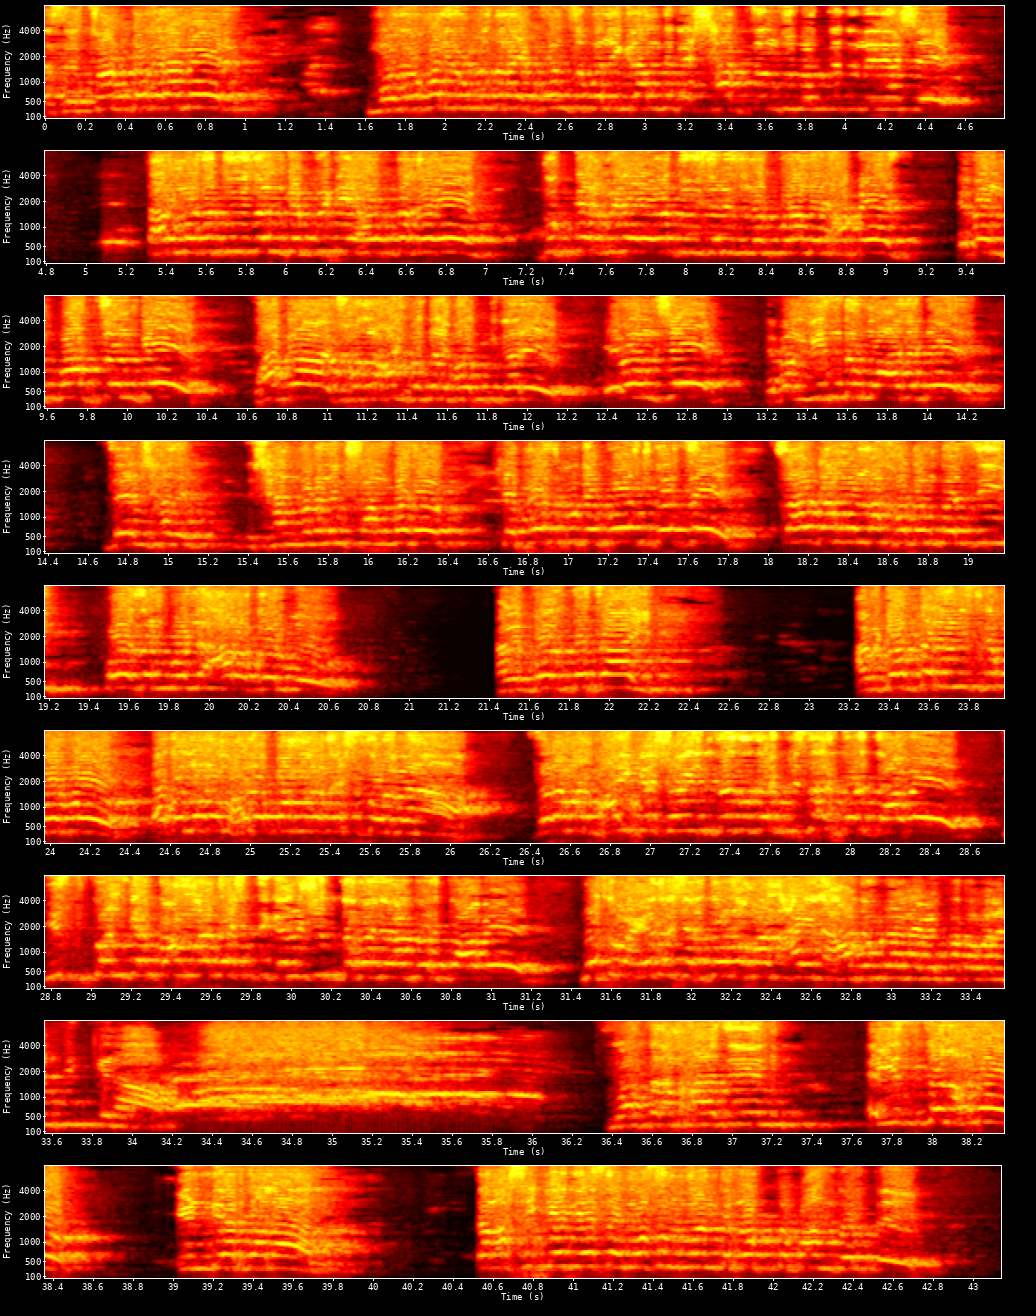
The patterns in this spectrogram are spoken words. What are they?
চট্টগ্রামের মধুখালী উপজেলায় পঞ্চপল্লী গ্রাম থেকে সাতজন যুবককে তুলে আসে। তার মধ্যে দুইজনকে পিটিয়ে হত্যা করে। দুঃখের বিষয়ে দুইজনের জন্য কোরআনের হাফেজ এবং পাঁচজনকে ঢাকা সদর হাসপাতালে ভর্তি করে। এবং সে এবং হিন্দু মহাজোটের যে সাংগঠনিক সম্পাদক, সে ফেসবুকে পোস্ট করেছে চারটা মোল্লা খতম করেছি, প্রয়োজন পড়লে আরও করব। আমি বলতে চাই, আমি ডক্টর ইউনুসকে বলব এত নরম হলে বাংলাদেশ চলবে না যারা আমার ভাইকে শহীদ করে তাদের বিচার করতে হবে ইসকনকে বাংলাদেশ থেকে নিষিদ্ধ ঘোষণা করতে হবে নতুবা এদেশের জনগণ আইন হাতে উঠে নেবে কথা বলেন ঠিক কিনা মহতারাম এই ইন্ডিয়ার দালাল। তারা শিখিয়ে দিয়েছে মুসলমানদের রক্ত পান করতে।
